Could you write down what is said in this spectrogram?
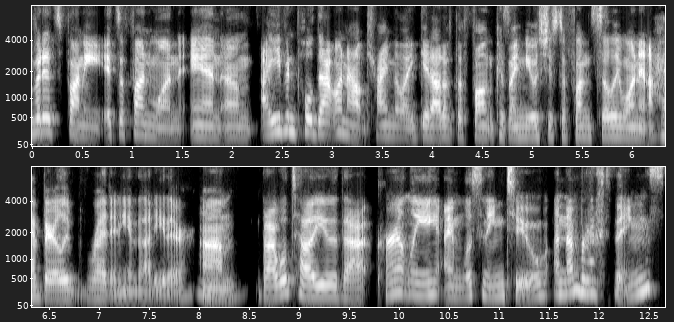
but it's funny it's a fun one. And um i even pulled that one out trying to like get out of the funk because i knew it's just a fun silly one and i have barely read any of that either. Mm. um but i will tell you that currently i'm listening to a number of things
